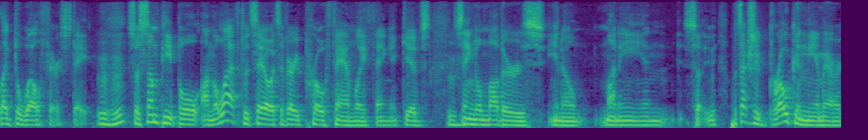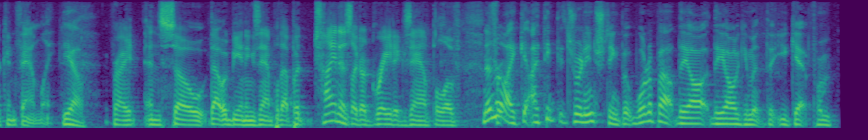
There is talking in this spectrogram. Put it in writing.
like the welfare state. So some people on the left would say, "Oh, it's a very pro-family thing. It gives single mothers, you know, money, and so it's actually broken the American family." Yeah. right? And so that would be an example of that. But China is like a great example of No, no, I, I think it's really interesting. But what about the the argument that you get from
